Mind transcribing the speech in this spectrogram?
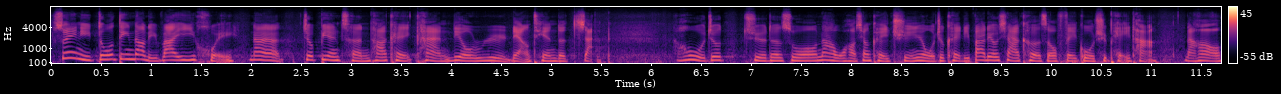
所以你多订到礼拜一回，那就变成他可以看六日两天的展。然后我就觉得说，那我好像可以去，因为我就可以礼拜六下课的时候飞过去陪他，然后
